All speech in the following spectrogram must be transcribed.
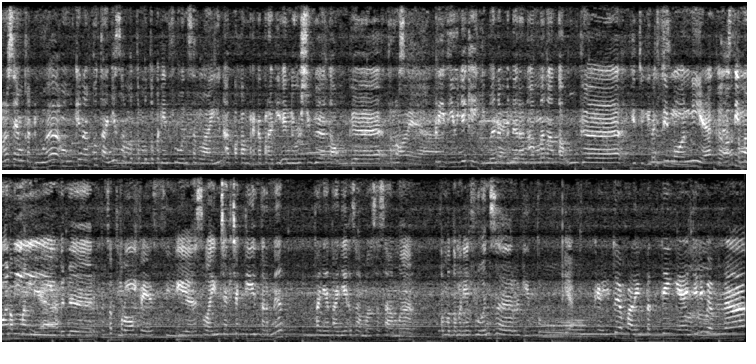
Terus yang kedua, mungkin aku tanya sama teman-teman influencer lain, apakah mereka pernah di endorse juga atau enggak. Terus. Reviewnya kayak gimana, beneran aman atau enggak, gitu-gitu. Testimoni ya ke Testimoni, teman-teman ya. bener. Seprofesi. Jadi, Iya, selain cek-cek di internet, tanya-tanya sama sesama teman-teman influencer gitu. Ya. Oke, itu yang paling penting ya. Jadi memang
